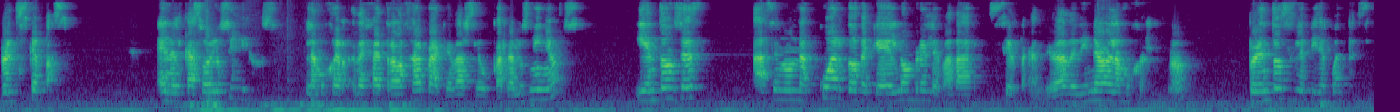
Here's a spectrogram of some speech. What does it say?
Pero entonces, ¿qué pasa? En el caso de los hijos, la mujer deja de trabajar para quedarse a buscar a los niños y entonces hacen un acuerdo de que el hombre le va a dar cierta cantidad de dinero a la mujer, ¿no? Pero entonces le pide cuentas.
